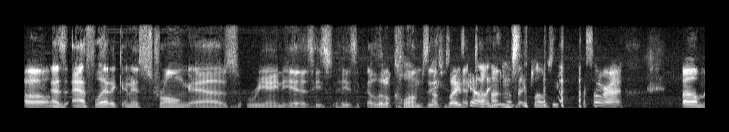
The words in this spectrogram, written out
Um, as athletic and as strong as Riain is, he's he's a little clumsy. I was like, he's got he's a little bit clumsy. That's all right. Um,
